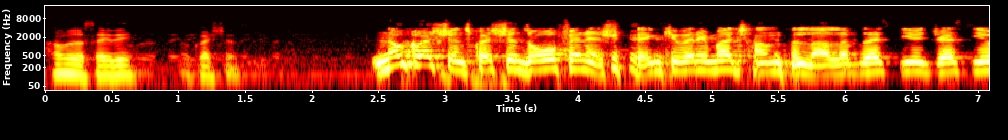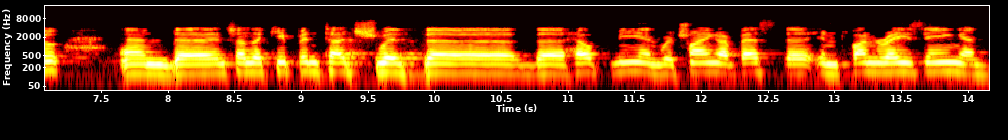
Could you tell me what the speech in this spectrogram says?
Alhamdulillah Sayyidi, no questions. No questions, questions all finished. Thank you very much, alhamdulillah. Allah bless you, dress you and uh, inshaAllah keep in touch with uh, the Help Me and we're trying our best uh, in fundraising and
